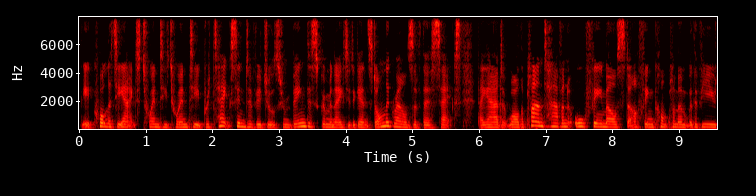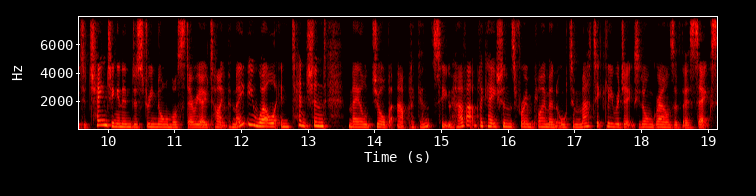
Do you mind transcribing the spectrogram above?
the Equality Act 2020 protects individuals from being discriminated against on the grounds of their sex. They add, while the plan to have an all female staffing complement with a view to changing an industry norm or stereotype may be well intentioned, male job applicants who have applications for employment automatically rejected on grounds of their sex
